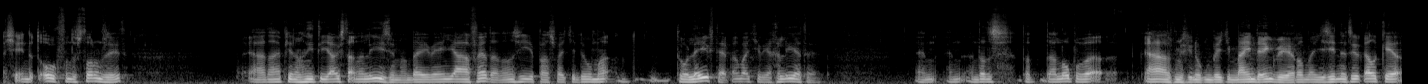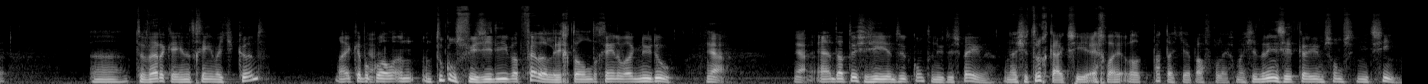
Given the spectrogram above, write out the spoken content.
als je in het oog van de storm zit, ja, dan heb je nog niet de juiste analyse. Maar ben je weer een jaar verder, dan zie je pas wat je door, doorleefd hebt en wat je weer geleerd hebt. En, en, en dat is, dat, daar lopen we, ja, dat is misschien ook een beetje mijn denkwereld, maar je zit natuurlijk elke keer uh, te werken in hetgeen wat je kunt. Maar ik heb ook wel een, een, toekomstvisie die wat verder ligt dan degene wat ik nu doe. Ja. ja. En daartussen zie je natuurlijk continu te spelen. En als je terugkijkt, zie je echt wel, welk pad dat je hebt afgelegd. Maar als je erin zit, kun je hem soms niet zien.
